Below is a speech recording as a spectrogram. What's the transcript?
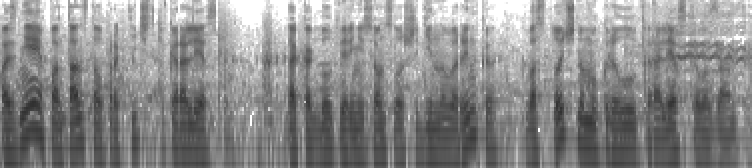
Позднее фонтан стал практически королевским, так как был перенесен с лошадиного рынка к восточному крылу королевского замка.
